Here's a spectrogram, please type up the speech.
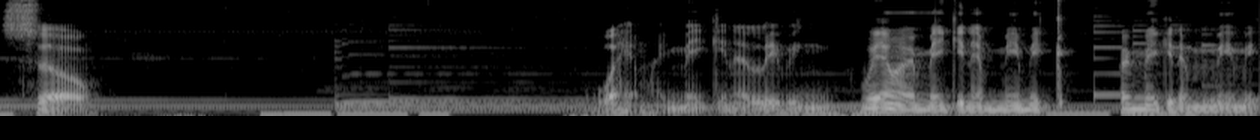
So, why am I making a living? Why am I making a mimic? I'm making a mimic.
